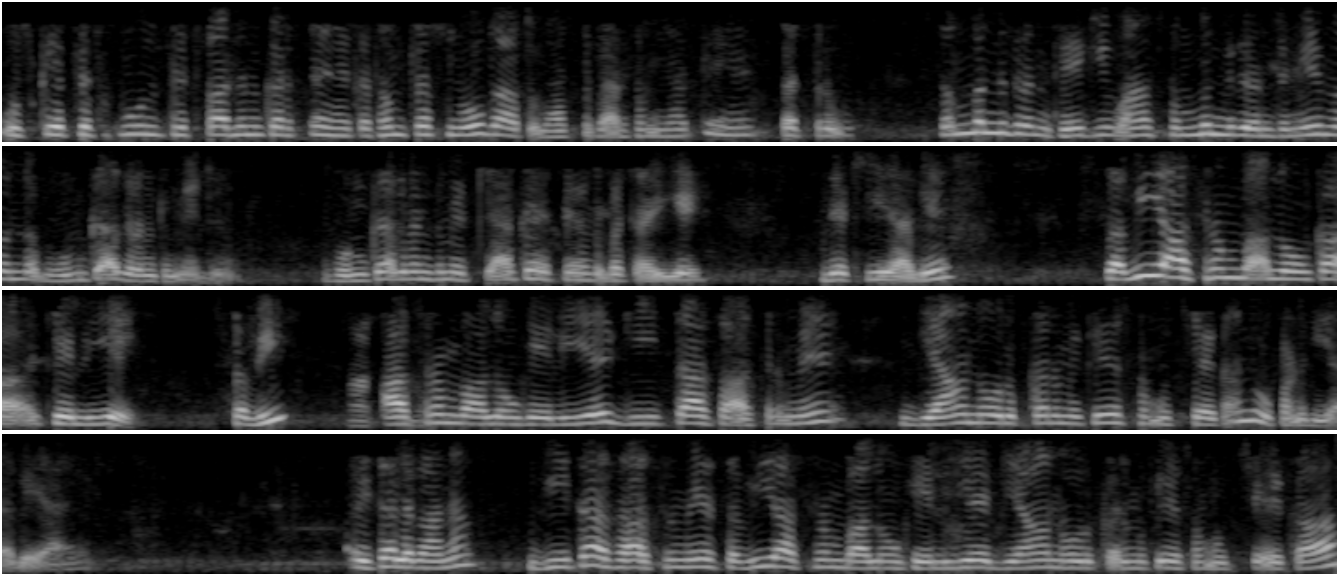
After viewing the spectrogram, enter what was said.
उसके प्रतिकूल प्रतिपादन करते हैं, कथम प्रश्न होगा तो भाष्यकार समझाते हैं। तत्र संबंध ग्रंथ है कि वहाँ संबंध ग्रंथ में मतलब भूमिका ग्रंथ में जो भूमिका ग्रंथ में क्या कहते हैं तो बताइए। देखिए आगे। सभी आश्रम वालों का के लिए, सभी आश्रम वालों के लिए गीता शास्त्र में ज्ञान और कर्म के समुच्चय का निरूपण किया गया है। ऐसा लगाना गीता शास्त्र में सभी आश्रम वालों के लिए ज्ञान और कर्म के समुच्चय का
